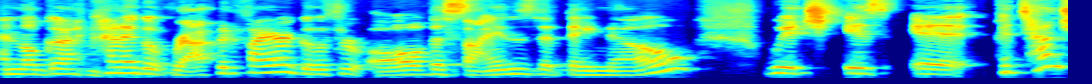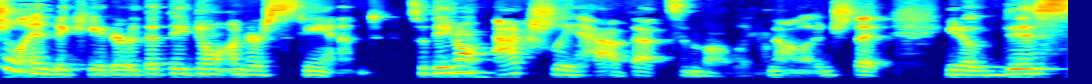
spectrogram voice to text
and they'll go, mm. kind of go rapid fire go through all the signs that they know which is a potential indicator that they don't understand. So they don't actually have that symbolic knowledge that you know this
